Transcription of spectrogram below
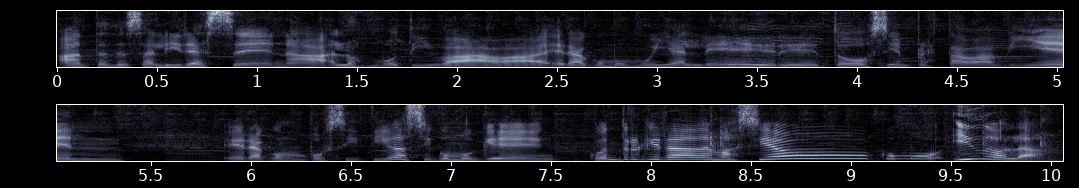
antes de salir a escena, los motivaba, era como muy alegre, todo siempre estaba bien, era como positiva, así como que encuentro que era demasiado como ídola,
